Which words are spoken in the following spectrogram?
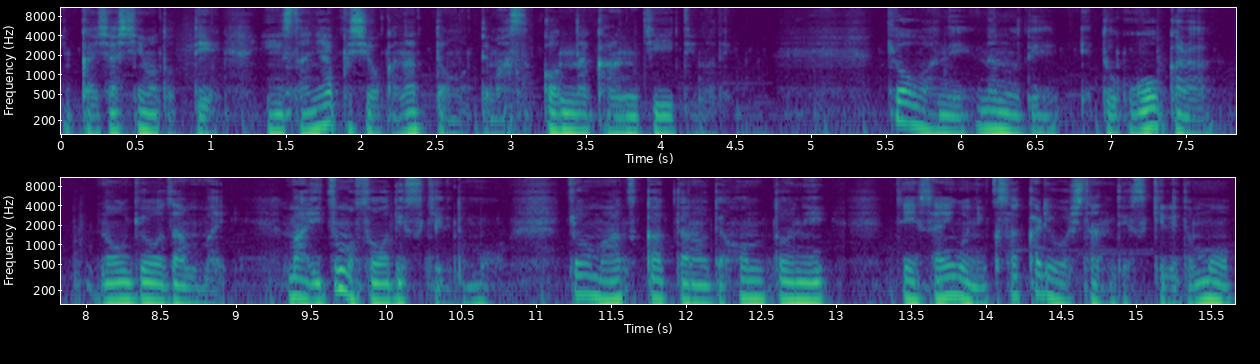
一回写真を撮って、インスタにアップしようかなって思ってます。こんな感じっていうので。今日はね、なので、えっと、午後から農業三昧。まあ、いつもそうですけれども、今日も暑かったので本当に、で、最後に草刈りをしたんですけれども、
